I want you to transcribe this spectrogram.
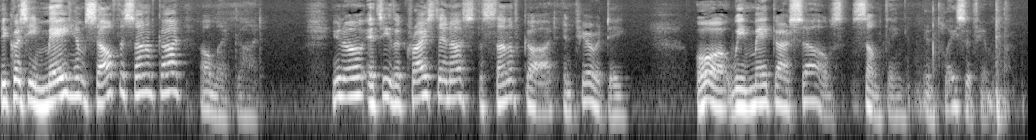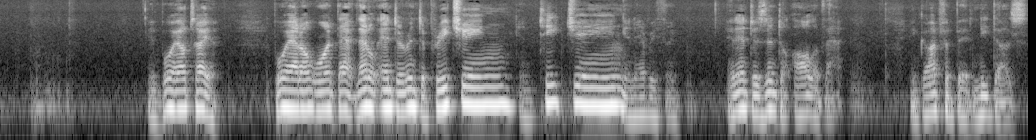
Because he made himself the Son of God? Oh my God. You know, it's either Christ in us, the Son of God, in purity, or we make ourselves something in place of him. And boy, I'll tell you, boy, I don't want that. That'll enter into preaching and teaching and everything. It enters into all of that. And God forbid, and he does.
